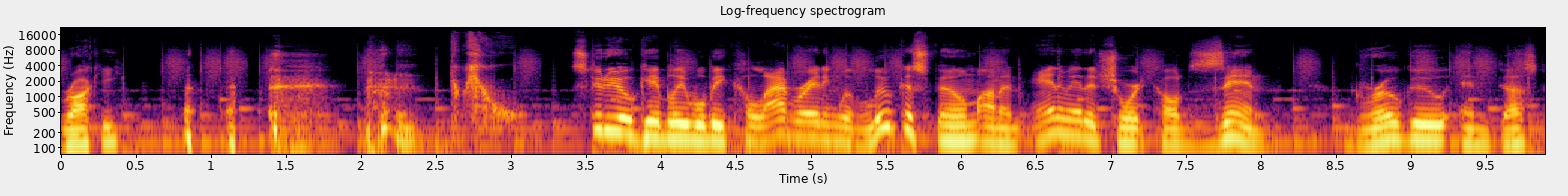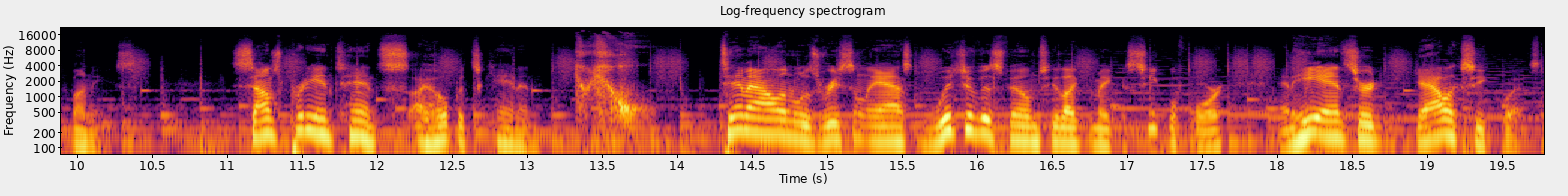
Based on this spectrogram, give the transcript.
rocky. Studio Ghibli will be collaborating with Lucasfilm on an animated short called Zen Grogu and Dust Bunnies. Sounds pretty intense. I hope it's canon. Tim Allen was recently asked which of his films he'd like to make a sequel for, and he answered Galaxy Quest.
